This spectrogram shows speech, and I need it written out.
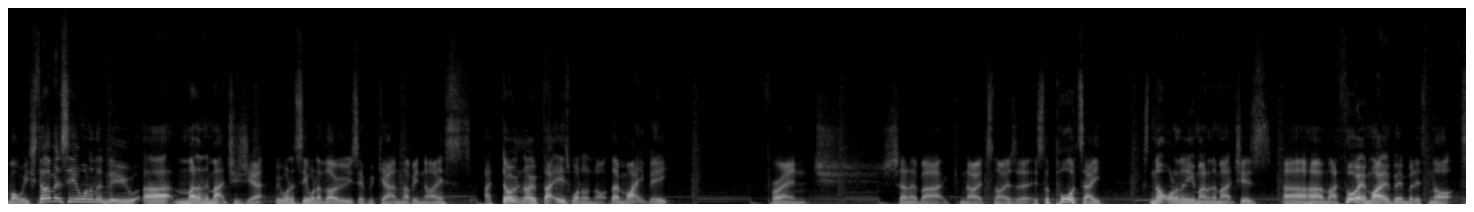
Come on, we still haven't seen one of the new uh, man of the matches yet. We want to see one of those if we can. That'd be nice. I don't know if that is one or not. There might be. French. Centre back. No, it's not, is it? It's Laporte. It's not one of the new man of the matches. Um, I thought it might have been, but it's not.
